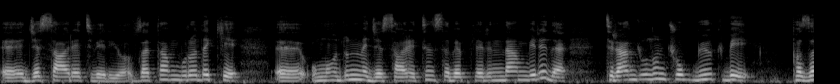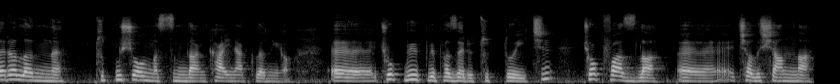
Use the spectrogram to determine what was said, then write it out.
e, cesaret veriyor. Zaten buradaki e, umudun ve cesaretin sebeplerinden biri de Trendyol'un çok büyük bir pazar alanını tutmuş olmasından kaynaklanıyor. Ee, çok büyük bir pazarı tuttuğu için çok fazla e, çalışanla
